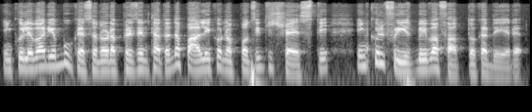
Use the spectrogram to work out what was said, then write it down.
in cui le varie buche sono rappresentate da pali con appositi cesti in cui il frisbee va fatto cadere.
